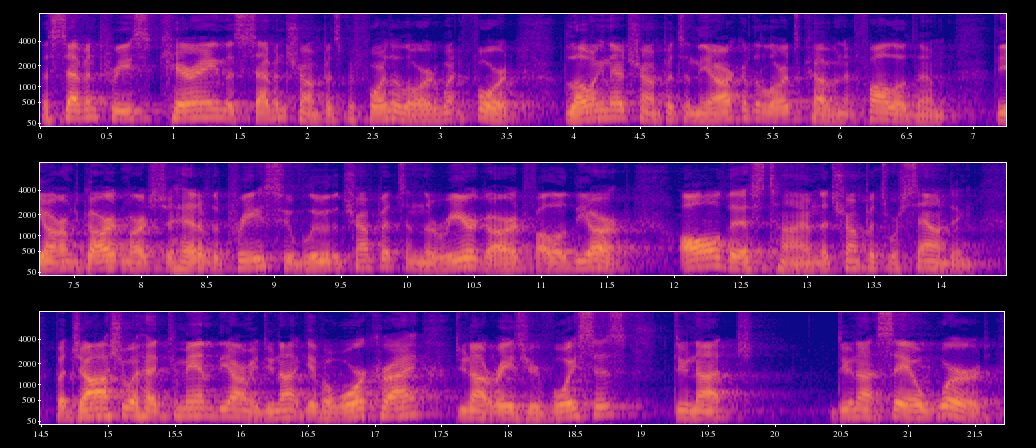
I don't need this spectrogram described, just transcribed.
the seven priests carrying the seven trumpets before the Lord went forward, blowing their trumpets, and the ark of the Lord's covenant followed them. The armed guard marched ahead of the priests who blew the trumpets, and the rear guard followed the ark. All this time the trumpets were sounding. But Joshua had commanded the army do not give a war cry, do not raise your voices, do not, do not say a word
